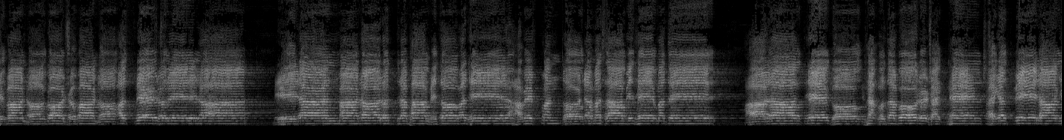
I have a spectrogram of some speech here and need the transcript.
आयुषिमानो गोषुमानो अस्मेषु वीरः वीरान्मानो रुद्रभावितो वधेर्हविष्मन्तो नमसा विधेमते। आरात्रे गोघ्न उत पूरुषघ्ने क्षयद्वीराय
